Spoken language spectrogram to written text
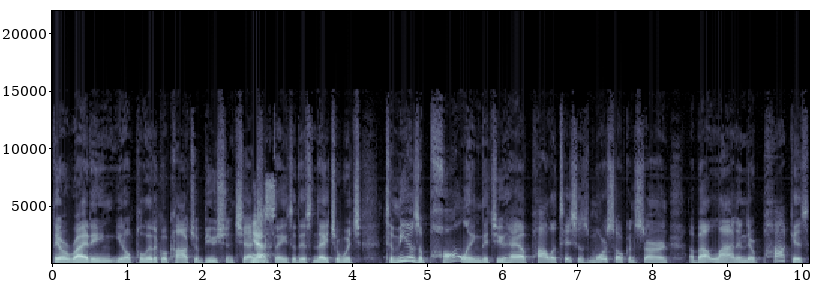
They're writing, you know, political contribution checks yes. and things of this nature, which to me is appalling that you have politicians more so concerned about lining their pockets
